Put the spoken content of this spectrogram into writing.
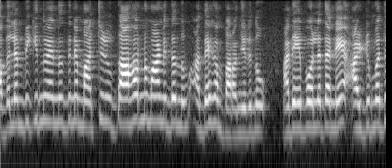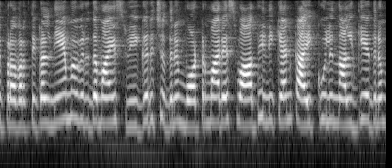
അവലംബിക്കുന്നു എന്നതിന് മറ്റൊരു ഉദാഹരണമാണിതെന്നും അദ്ദേഹം പറഞ്ഞിരുന്നു. അതേപോലെ തന്നെ അഴിമതി പ്രവർത്തികൾ നിയമവിരുദ്ധമായി സ്വീകരിച്ചതിനും വോട്ടർമാരെ സ്വാധീനിക്കാൻ കൈക്കൂലി നൽകിയതിനും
